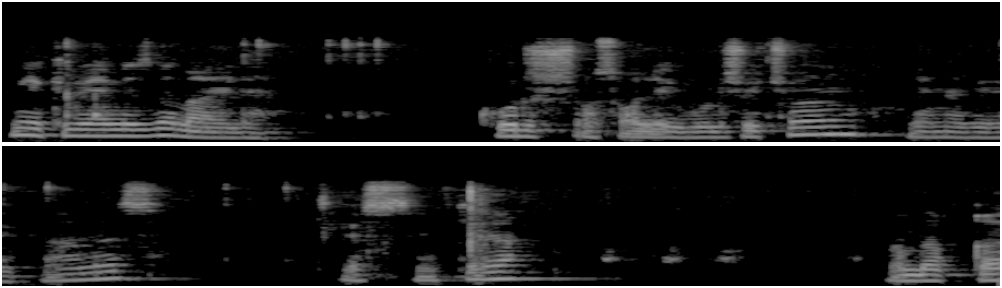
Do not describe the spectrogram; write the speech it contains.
Bunga kirmaymizda mayli. Ko'rish osonlik bo'lishi uchun yana bu yerga kiramiz mana bu yoqqa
